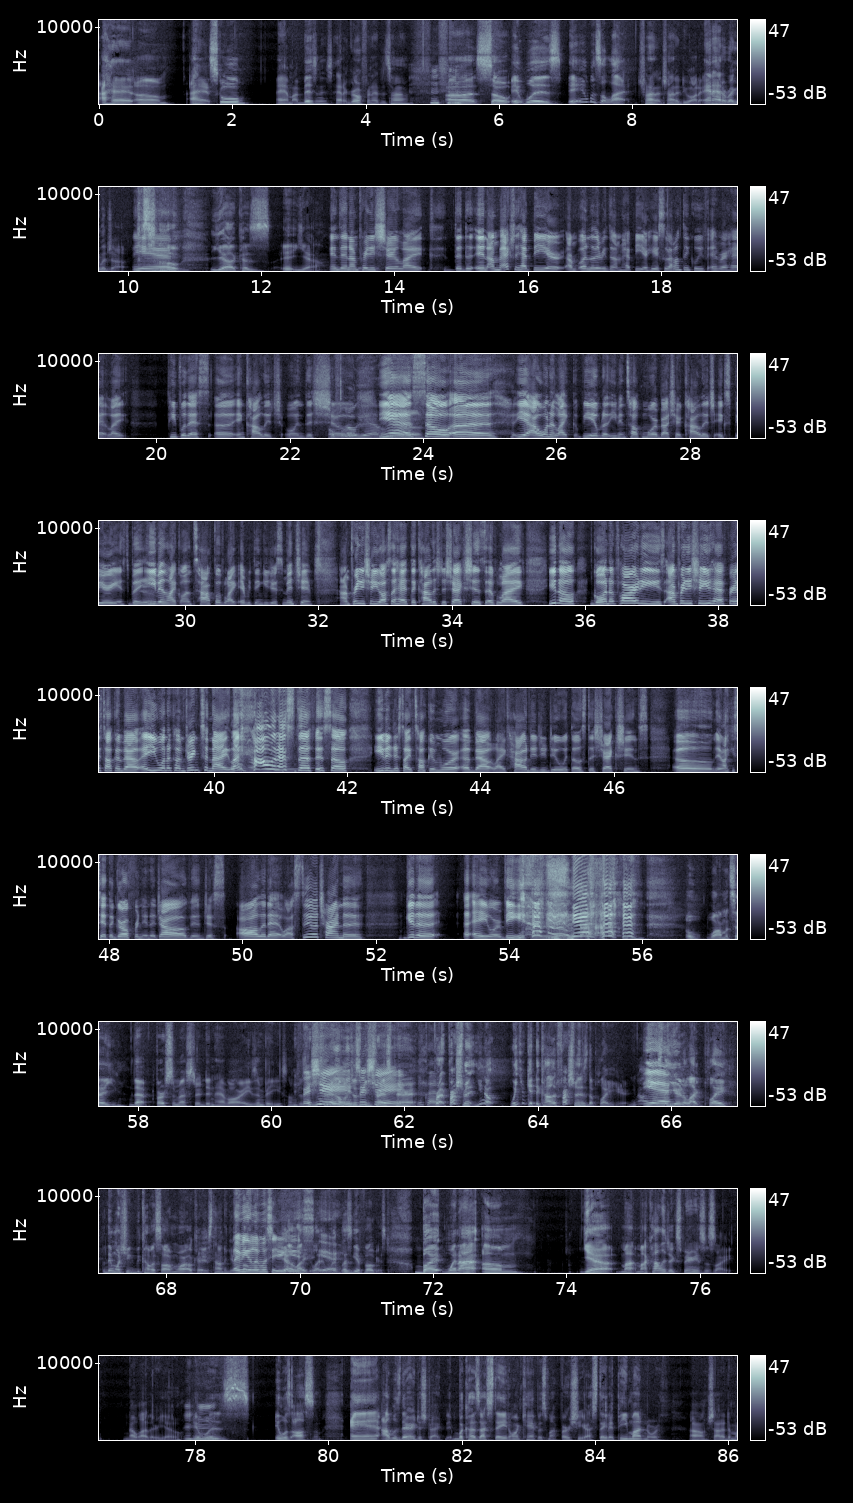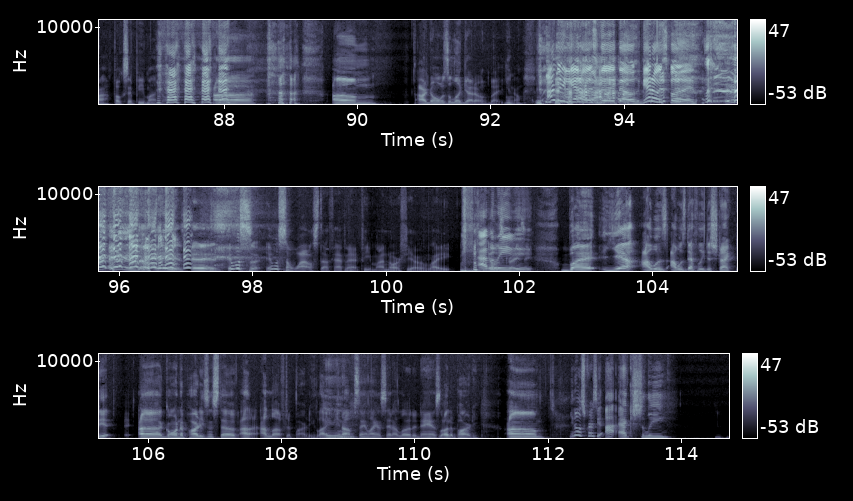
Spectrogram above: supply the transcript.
I had um I had school, I had my business, had a girlfriend at the time. uh so it was it was a lot trying to trying to do all that. And I had a regular job. Yeah. So yeah, cause it yeah. And then I'm pretty sure, like the, the and I'm actually happy you're. I'm, another reason I'm happy you're here because I don't think we've ever had like people that's uh in college on this show. Oh yeah. Yeah, Yeah. so uh yeah, I want to like be able to even talk more about your college experience, but Yeah. even like on top of like everything you just mentioned, I'm pretty sure you also had the college distractions of like, you know, going to parties. I'm pretty sure you had friends talking about, "Hey, you want to come drink tonight?" Like all of that stuff. And so even just like talking more about like how did you deal with those distractions? Um and like you said the girlfriend and the job and just all of that while still trying to get a a A or a B. yeah. Oh, well, I'm gonna tell you that first semester didn't have all A's and B's. I'm just For sure, tran- I'm gonna just for be sure. transparent. Okay. Fre- freshman, you know, when you get to college, freshman is the play year. You know, Yeah. it's the year to like play. But then once you become a sophomore, okay, it's time to get. Let me get a little focused. more Yeah, serious. like, like Yeah. let, us get focused. But when I um, yeah, my my college experience was like no other, yo. It Mm-hmm. was it was awesome. And I was very distracted because I stayed on campus my first year. I stayed at Piedmont North. Um, shout out to my folks at Piedmont North. uh, um, our dorm was a little ghetto, but you know, I think ghetto is good though. Ghetto is fun. it is, it is though. It is. And it was some, it was some wild stuff happening at Piedmont North, yo. Like I it was believe crazy. it. But yeah, I was I was definitely distracted. Uh, going to parties and stuff. I I love to party. Like you know, what I'm saying. Like I said, I love to dance, love to party. Um, you know, it's crazy. I actually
